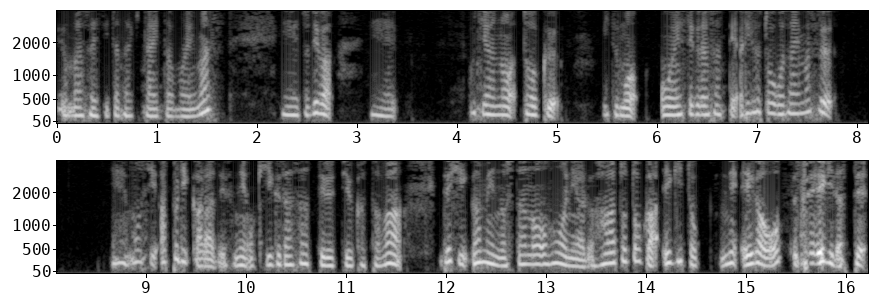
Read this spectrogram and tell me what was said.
読ませていただきたいと思います。えっ、と、では、えーこちらのトーク、いつも応援してくださってありがとうございます。えーもしアプリからですね、お聞きくださってるっていう方は、ぜひ画面の下の方にあるハートとか、エギと、ね、笑顔？エギだって、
